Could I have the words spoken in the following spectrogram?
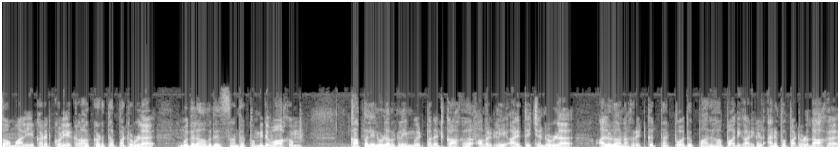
சோமாலிய கடற்கொள்ளையர்களால் கடத்தப்பட்டுள்ள முதலாவது சந்தர்ப்பம் இதுவாகும். கப்பலில் உள்ளவர்களை மீட்பதற்காக அவர்களை அழைத்துச் சென்றுள்ள அலுலா நகரிற்கு தற்போது பாதுகாப்பு அதிகாரிகள் அனுப்பப்பட்டுள்ளதாக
